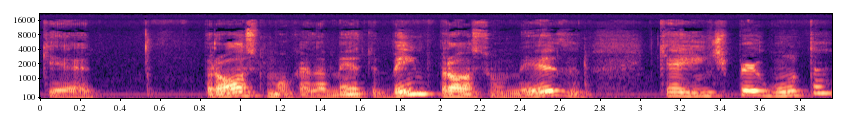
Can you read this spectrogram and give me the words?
que é próximo ao casamento, bem próximo mesmo, que a gente pergunta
